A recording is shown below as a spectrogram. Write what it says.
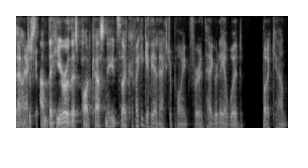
I'm extra, just I'm the hero this podcast needs. Like if I could give you an extra point for integrity, I would, but I can't.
